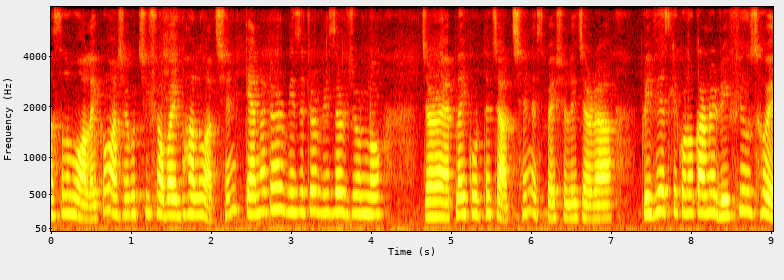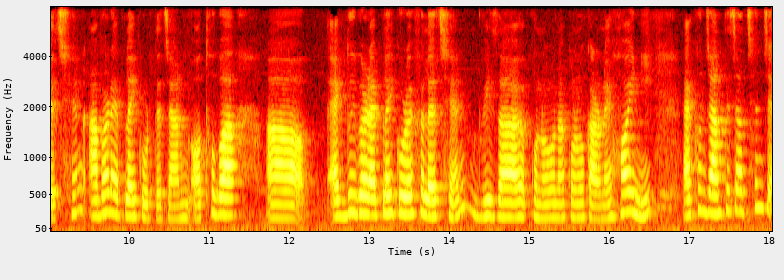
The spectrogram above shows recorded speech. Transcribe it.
আসসালামু আলাইকুম। আশা করছি সবাই ভালো আছেন। ক্যানাডার ভিজিটর ভিসার জন্য যারা অ্যাপ্লাই করতে চাচ্ছেন স্পেশালি যারা প্রিভিয়াসলি কোনো কারণে রিফিউজ হয়েছেন, আবার অ্যাপ্লাই করতে চান অথবা এক দুইবার অ্যাপ্লাই করে ফেলেছেন ভিসা কোনো না কোনো কারণে হয়নি এখন জানতে চাচ্ছেন যে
